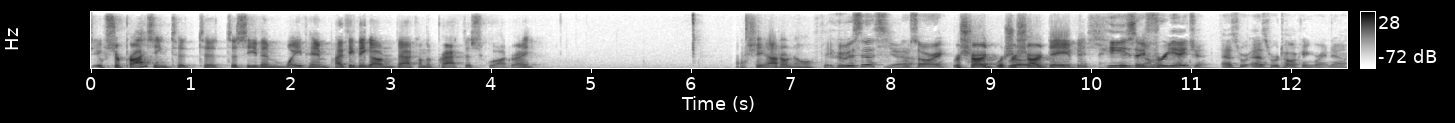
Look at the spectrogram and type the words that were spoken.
it was surprising to, to to see them waive him. I think they got him back on the practice squad, right? Actually, I don't know if they. Who did. is this? Yeah. I'm sorry. Rashard Rashard. Rashard Davis? He's a free agent as we're as we're talking right now.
